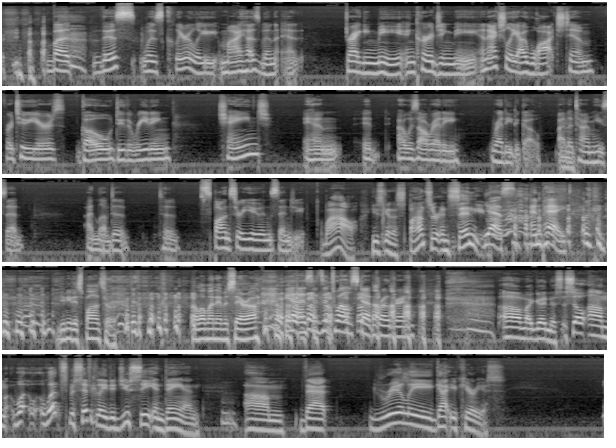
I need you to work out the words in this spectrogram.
But this was clearly my husband at dragging me, encouraging me. And actually, I watched him for two years go do the reading, change, and it. I was already ready to go by the time he said, "I'd love to to sponsor you and send you." Wow, he's going to sponsor and send you. Yes, and pay. You need a sponsor. Hello, my name is Sarah. yes, it's a 12 step program. Oh my goodness. So, um, what what specifically did you see in Dan, um, that really got you curious?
